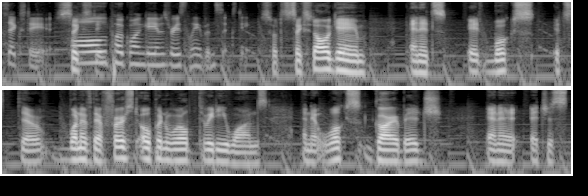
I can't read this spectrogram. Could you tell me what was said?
60. 60. All the Pokemon games recently have been 60. So it's a sixty dollar game, and it's it looks it's their one of their first open world 3D ones, and it looks garbage, and it it just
